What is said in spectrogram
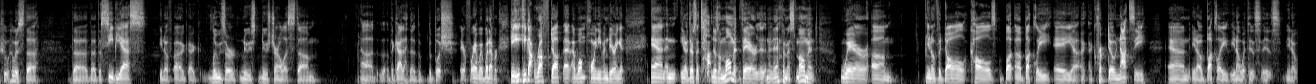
who, who was the, the the the CBS, you know, uh, uh, loser news news journalist. Um, uh, the, the, guy that had the, the, the, Bush Air Force, whatever. He, he got roughed up at, at, one point, even during it. And, and you know, there's a, t- there's a moment there, an infamous moment, where um, you know Vidal calls Bu- uh, Buckley a, a, a crypto Nazi, and you know Buckley, you know with his his you know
